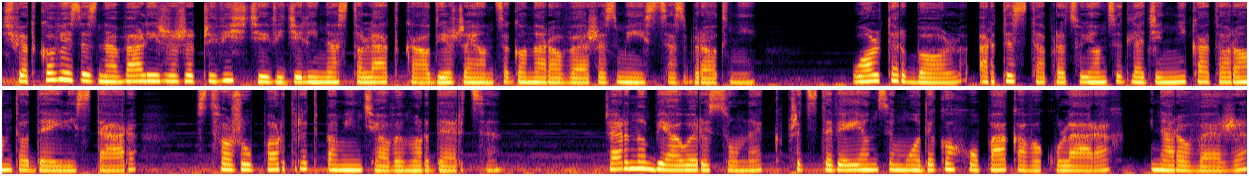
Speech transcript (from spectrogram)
Świadkowie zeznawali, że rzeczywiście widzieli nastolatka odjeżdżającego na rowerze z miejsca zbrodni. Walter Ball, artysta pracujący dla dziennika Toronto Daily Star, stworzył portret pamięciowy mordercy. Czarno-biały rysunek przedstawiający młodego chłopaka w okularach i na rowerze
